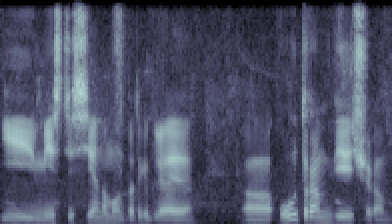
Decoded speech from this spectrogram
и вместе с сеном он потребляет э, утром, вечером.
